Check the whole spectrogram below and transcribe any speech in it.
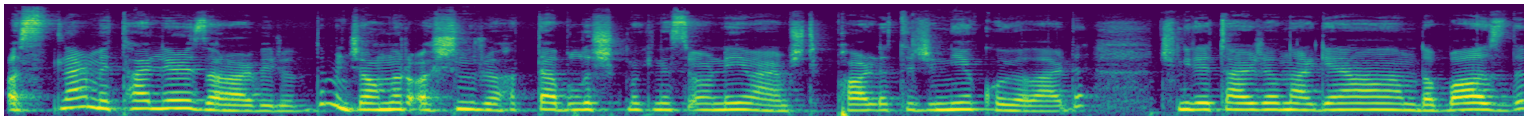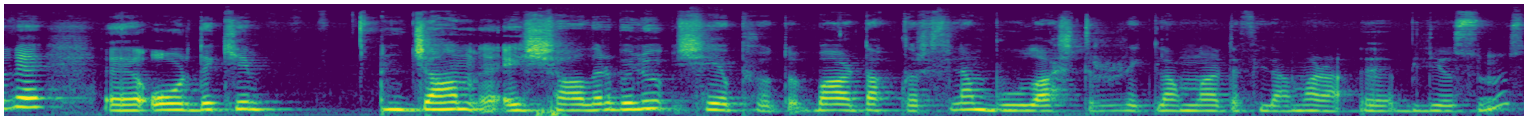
asitler metallere zarar veriyordu değil mi? Camları aşındırıyor. Hatta bulaşık makinesi örneği vermiştik. Parlatıcı niye koyuyorlardı? Çünkü deterjanlar genel anlamda bazdı ve e, oradaki cam eşyaları böyle şey yapıyordu. Bardakları falan buğulaştırır. Reklamlarda falan var e, biliyorsunuz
